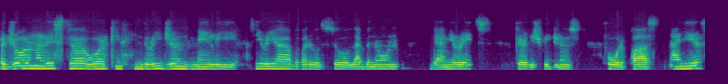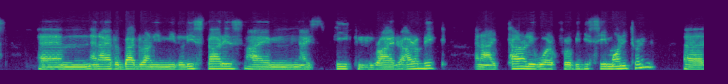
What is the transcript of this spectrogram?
a journalist uh, working in the region, mainly Syria, but also Lebanon, the Emirates, Kurdish regions for the past nine years. Um, and I have a background in Middle East studies. I'm, I speak and write Arabic, and I currently work for BBC Monitoring, uh,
